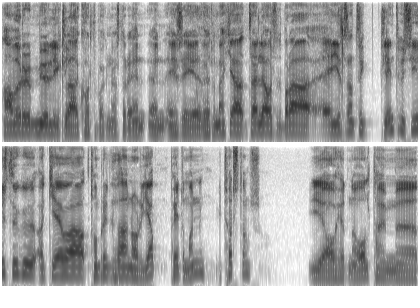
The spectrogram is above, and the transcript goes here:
hann verður mjög líklega kortabak næsta ári en, en eins og ég, við ætlum ekki að dvelja á þetta bara, ég held samt við glemdum í síðustu viku að gefa Tom Brady það ári, já, Peyton Manning í touchdowns í á hérna all time uh,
